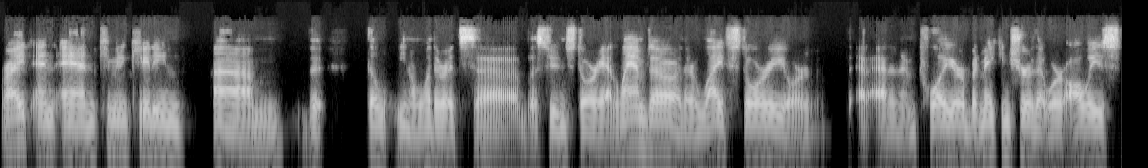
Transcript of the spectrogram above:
right, and and communicating um, the the you know whether it's uh, the student story at Lambda or their life story or at, at an employer, but making sure that we're always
